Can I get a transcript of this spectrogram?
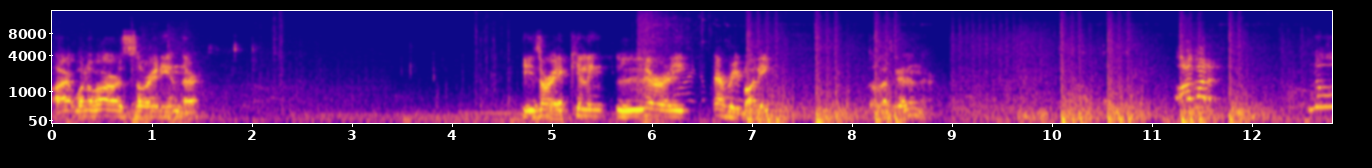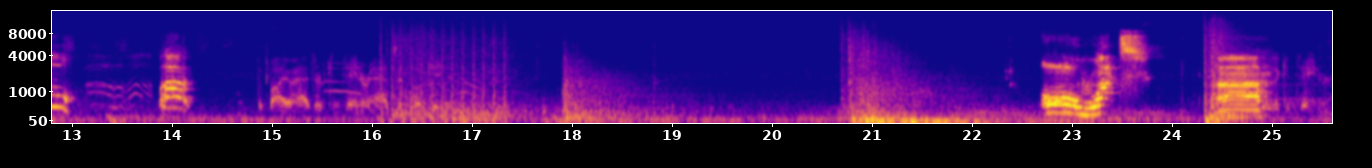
Alright, one of ours is already in there. He's already Yeah. killing literally everybody. So let's get in there. Oh, I got it! No! Ah! The biohazard container has been located. Oh, what? Uh, Secure the container.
